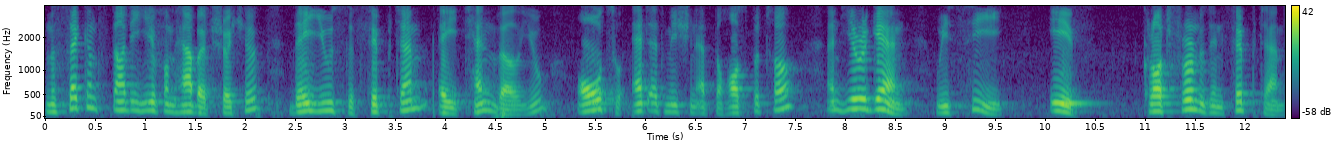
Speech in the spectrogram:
In the second study here from Herbert Schöchl, they used the FIBTEM A10 value also at admission at the hospital. And here again, we see if clot firmness in FIBTEM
